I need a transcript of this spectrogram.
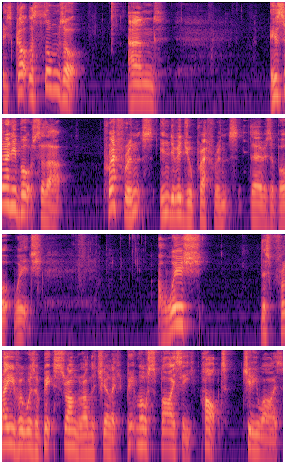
it's got the thumbs up, and is there any buts to that? Preference, individual preference, there is a but, which I wish the flavour was a bit stronger on the chili, a bit more spicy, hot, chili wise.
